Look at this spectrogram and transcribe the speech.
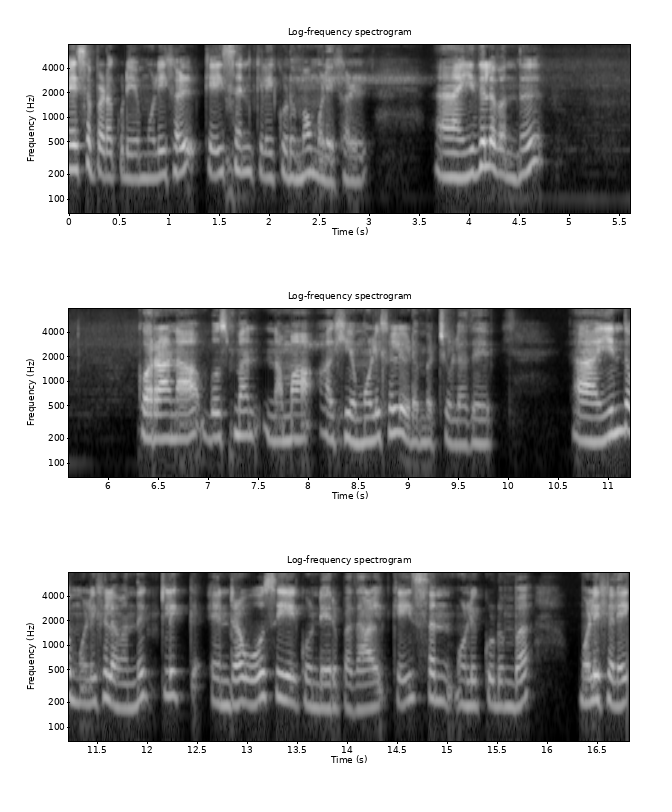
பேசப்படக்கூடிய மொழிகள் கெய்சன் கிளை குடும்ப மொழிகள். இதில் வந்து கொரானா புஸ்மன் நமா ஆகிய மொழிகள் இடம்பெற்றுள்ளது. இந்த மொழிகளை வந்து கிளிக் என்ற ஓசையை கொண்டிருப்பதால் கெய்சன் மொழி குடும்ப மொழிகளை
